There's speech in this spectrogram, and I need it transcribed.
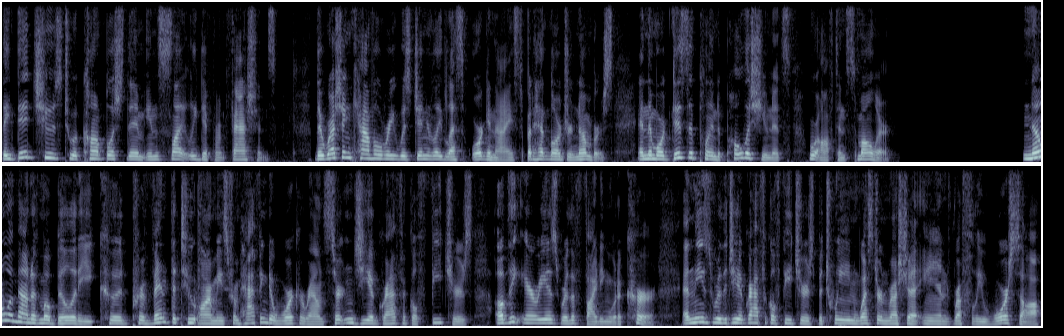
they did choose to accomplish them in slightly different fashions. The Russian cavalry was generally less organized but had larger numbers, and the more disciplined Polish units were often smaller. No amount of mobility could prevent the two armies from having to work around certain geographical features of the areas where the fighting would occur, and these were the geographical features between Western Russia and roughly Warsaw,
